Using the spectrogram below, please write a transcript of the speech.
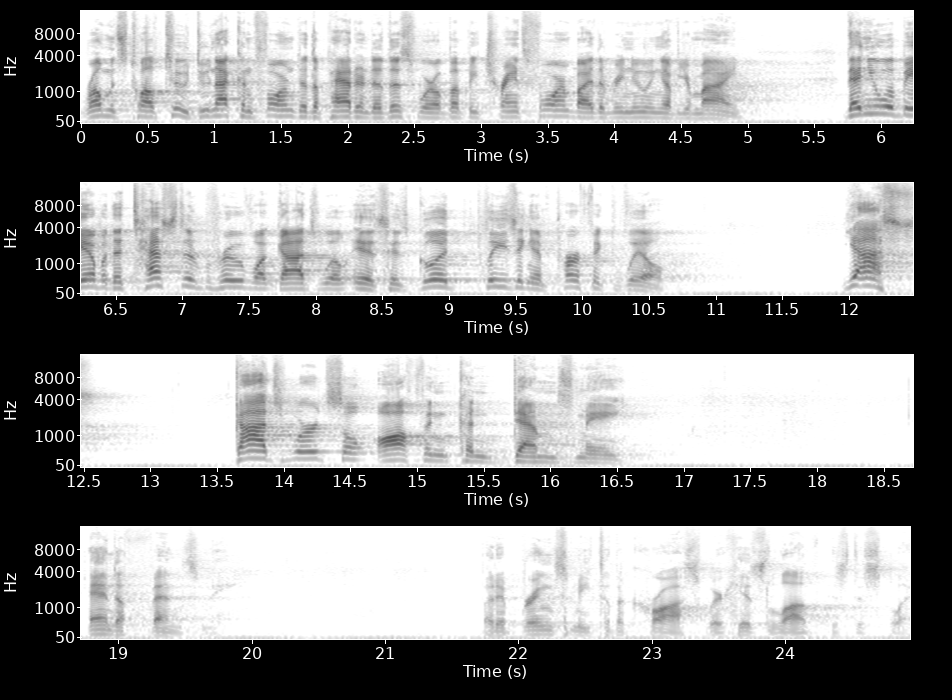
Romans 12, 2, do not conform to the pattern of this world, but be transformed by the renewing of your mind. Then you will be able to test and prove what God's will is, his good, pleasing, and perfect will. Yes, God's word so often condemns me. and offends me. But it brings me to the cross where his love is displayed.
